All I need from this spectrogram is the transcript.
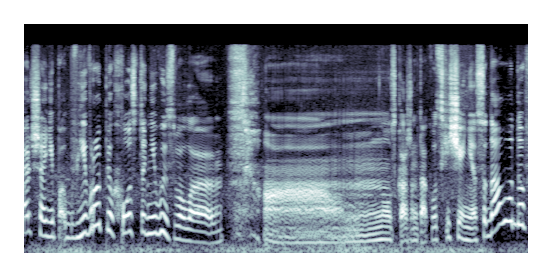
дальше они... В Европе хоста не вызвала а, ну, скажем так, восхищение садоводов.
